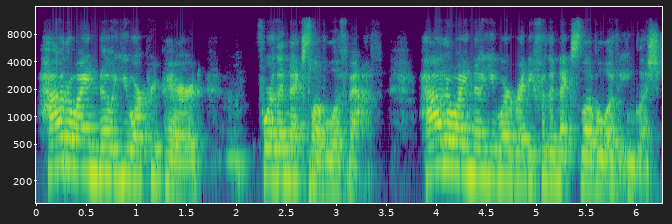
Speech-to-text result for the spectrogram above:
How do I know you are prepared for the next level of math? How do I know you are ready for the next level of English?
